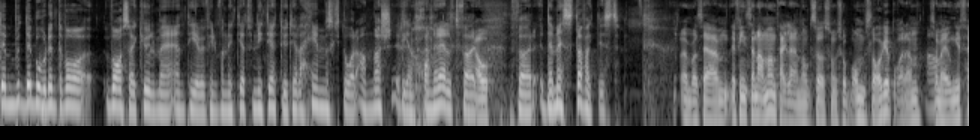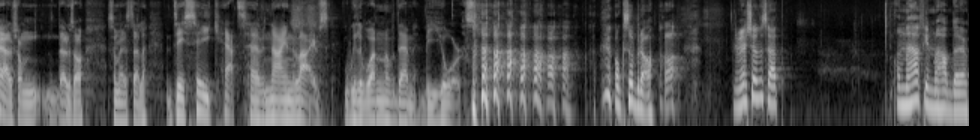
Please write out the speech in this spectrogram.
det, det borde inte vara, vara så här kul med en tv-film från 91, för 91 är ju ett jävla hemskt år annars, rent Ja. generellt, för, Ja. för det mesta faktiskt. Jag bara säga, det finns en annan tagline också som står på omslaget på den, Ja. som är ungefär som där du sa, som är istället. They say cats have nine lives, will one of them be yours? Också bra. Men jag känner så här att om den här filmen hade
